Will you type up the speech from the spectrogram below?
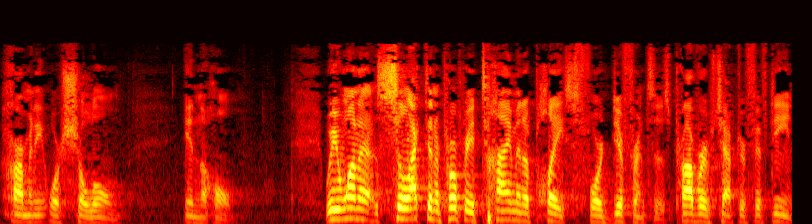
harmony or shalom in the home. We want to select an appropriate time and a place for differences. Proverbs chapter 15.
